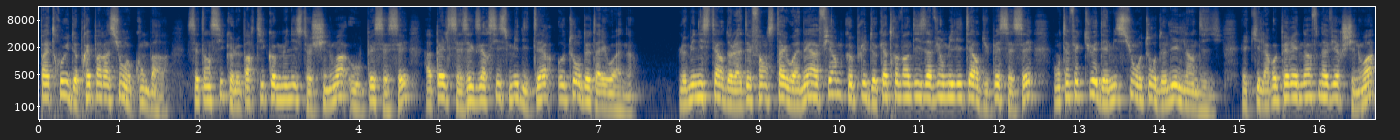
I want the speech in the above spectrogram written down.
Patrouille de préparation au combat. C'est ainsi que le Parti communiste chinois, ou PCC, appelle ses exercices militaires autour de Taïwan. Le ministère de la Défense taïwanais affirme que plus de 90 avions militaires du PCC ont effectué des missions autour de l'île lundi, et qu'il a repéré 9 navires chinois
